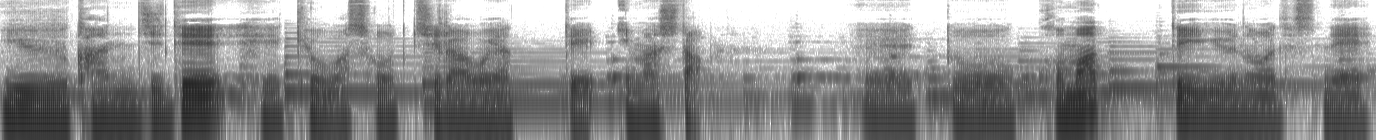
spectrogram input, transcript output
いう感じで、えー、今日はそちらをやっていました。えっ、ー、とコマっていうのはですね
